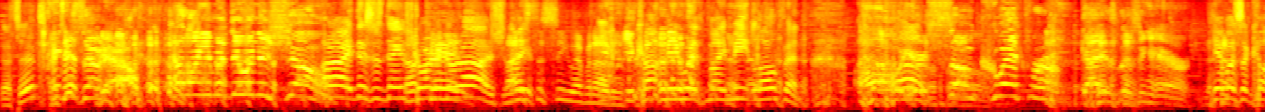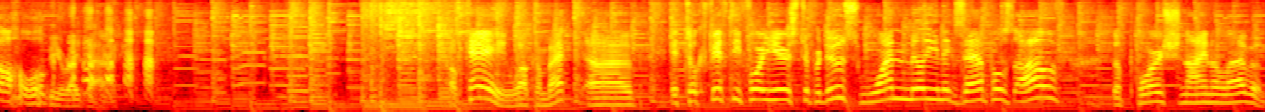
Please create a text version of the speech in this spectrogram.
That's it. Take us out, Al. How long you been doing this show? All right, this is Dave's Corner Okay, Garage. Nice I- to see you have an you, audience. you caught me with my meatloafing. Oh, you're so quick for a guy who's losing hair. Give us a call. We'll be right back. Okay, welcome back. Uh, it took 54 years to produce 1 million examples of the Porsche 911.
